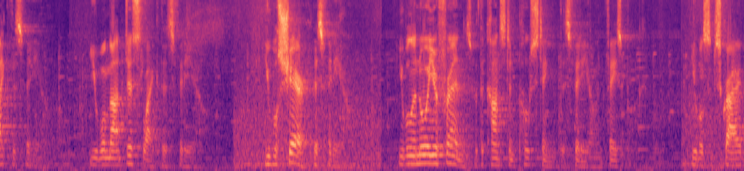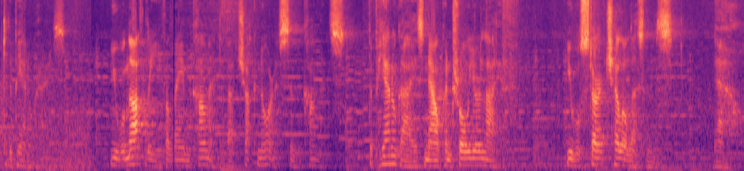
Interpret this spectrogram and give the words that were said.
like this video. You will not dislike this video. You will share this video. You will annoy your friends with the constant posting of this video on Facebook. You will subscribe to the Piano Guys. You will not leave a lame comment about Chuck Norris in the comments. The Piano Guys now control your life. You will start cello lessons now.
